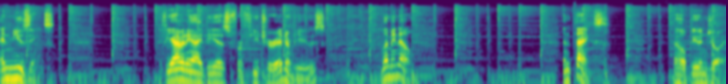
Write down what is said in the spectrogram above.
and musings. If you have any ideas for future interviews, let me know. And thanks. I hope you enjoy.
